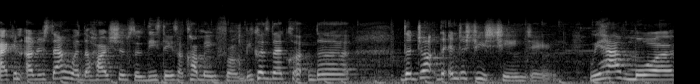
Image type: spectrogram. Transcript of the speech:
I can understand where the hardships of these things are coming from because the the the job the industry is changing. We have more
